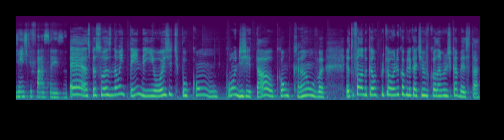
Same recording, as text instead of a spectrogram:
gente que faça isso. É, as pessoas não entendem e hoje, tipo, com, com o digital, com Canva. Eu tô falando Canva porque é o único aplicativo que eu lembro de cabeça, tá?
